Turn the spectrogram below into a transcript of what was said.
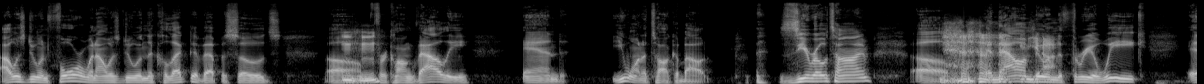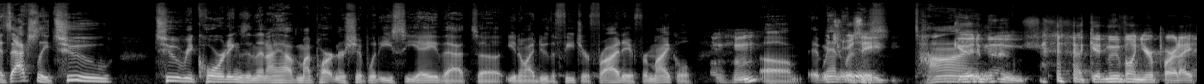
i was doing four when i was doing the collective episodes um, mm-hmm. for kong valley and you want to talk about zero time. Um, and now I'm yeah. doing the three a week. It's actually two two recordings, and then I have my partnership with ECA that uh, you know I do the feature Friday for Michael. Mm-hmm. Um, it, Which man, was a time. good move, good move on your part. I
